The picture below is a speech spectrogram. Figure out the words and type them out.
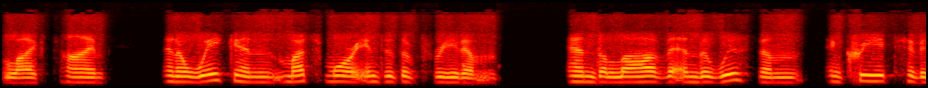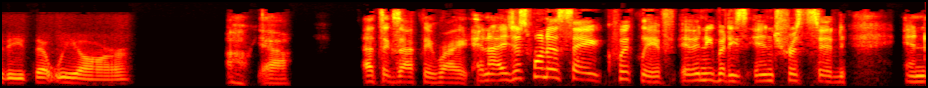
lifetime and awaken much more into the freedom and the love and the wisdom and creativity that we are. Oh, yeah. That's exactly right. And I just want to say quickly, if, if anybody's interested in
